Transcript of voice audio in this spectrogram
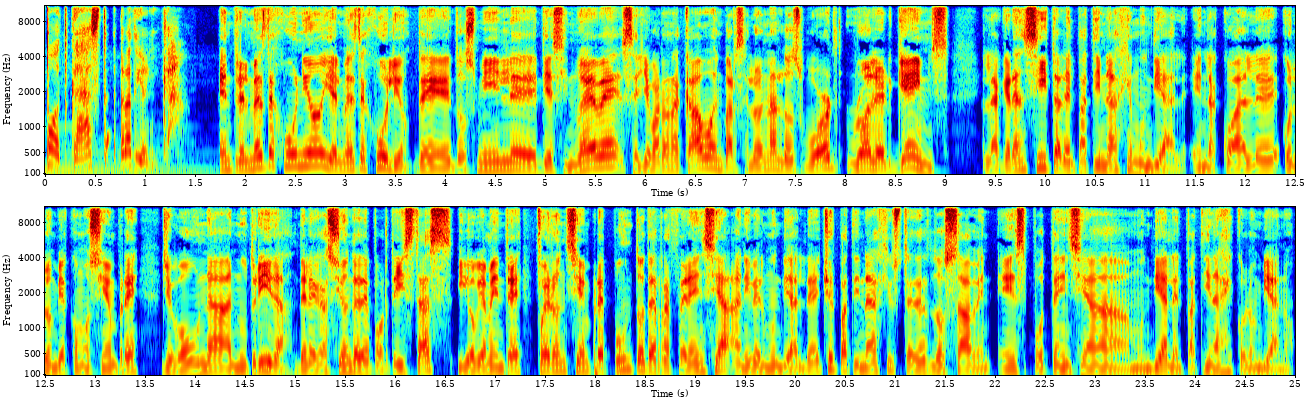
Podcast Radiónica. Entre el mes de junio y el mes de julio de 2019 se llevaron a cabo en Barcelona los World Roller Games la gran cita del patinaje mundial, en la cual eh, Colombia, como siempre, llevó una nutrida delegación de deportistas y obviamente fueron siempre punto de referencia a nivel mundial. De hecho, el patinaje, ustedes lo saben, es potencia mundial, el patinaje colombiano.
